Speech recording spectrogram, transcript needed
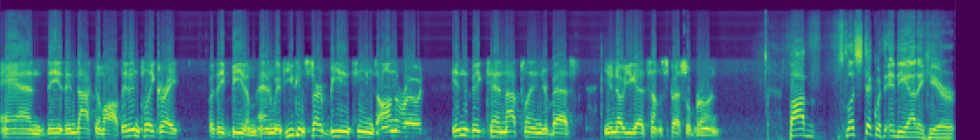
and they they knocked them off. They didn't play great, but they beat them. And if you can start beating teams on the road in the Big Ten, not playing your best, you know you got something special brewing. Bob, let's stick with Indiana here.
